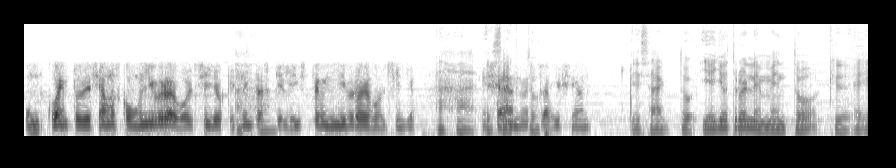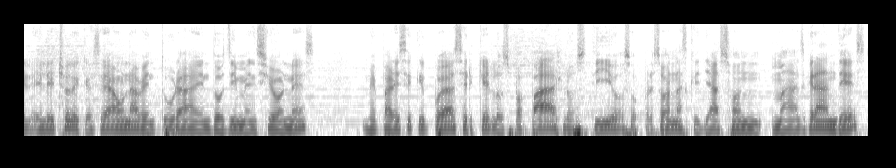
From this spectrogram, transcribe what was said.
un cuento, decíamos como un libro de bolsillo, que sientas que leíste un libro de bolsillo. Ajá, Esa era nuestra visión. Exacto. Y hay otro elemento, que el, el, hecho de que sea una aventura en dos dimensiones, me parece que puede hacer que los papás, los tíos o personas que ya son más grandes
